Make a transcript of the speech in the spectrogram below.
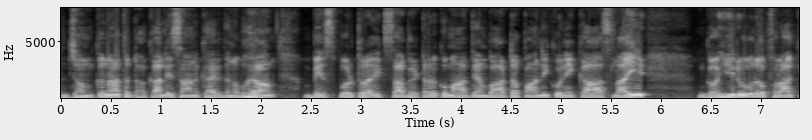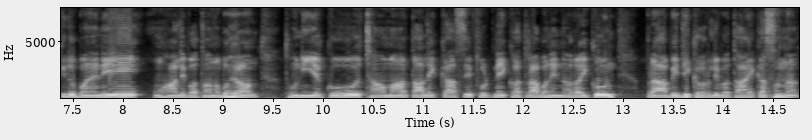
झम्कनाथ ढकालले जानकारी दिनुभयो। विस्फोट र एक्साभेटरको माध्यमबाट पानीको निकासलाई गहिरो र फराकिलो बनाइने उहाँले बताउनुभयो। थुनिएको ठाउँमा तालेकासी फुट्ने खतरा भने नरहेको प्राविधिकहरूले बताएका छन्।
